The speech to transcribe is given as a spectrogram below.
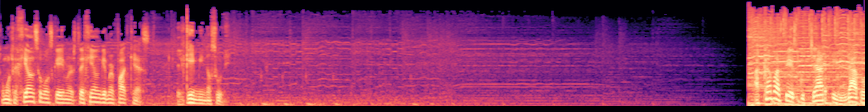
Como Legión somos gamers, Legión Gamer Podcast el gaming nos une. Acabas de escuchar el lado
